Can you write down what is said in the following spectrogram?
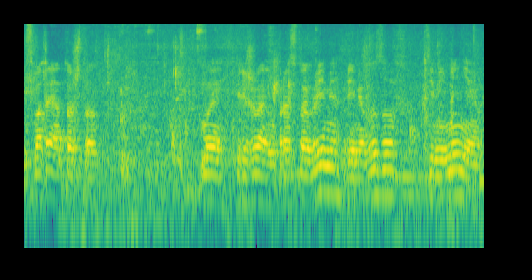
Несмотря на то, что мы переживаем непростое время, время вызовов, тем не менее,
